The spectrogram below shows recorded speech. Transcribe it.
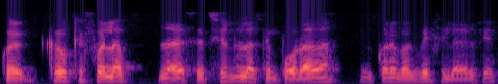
creo que fue la, la decepción de la temporada, el coreback de Filadelfia.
